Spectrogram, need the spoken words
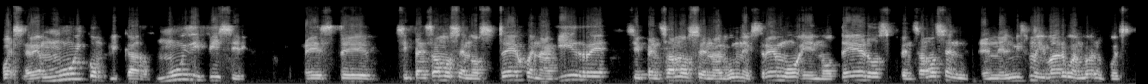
pues se ve muy complicado, muy difícil. Este, si pensamos en Ostejo, en Aguirre, si pensamos en algún extremo, en Otero, si pensamos en, en el mismo Ibargüen, bueno, pues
